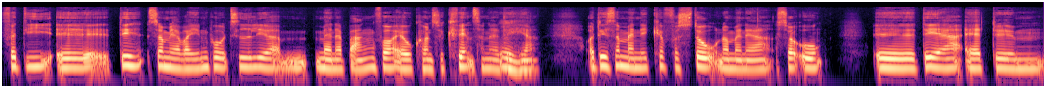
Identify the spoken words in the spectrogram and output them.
Fordi øh, det, som jeg var inde på tidligere, man er bange for, er jo konsekvenserne af mm. det her. Og det, som man ikke kan forstå, når man er så ung, øh, det er, at, øh,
